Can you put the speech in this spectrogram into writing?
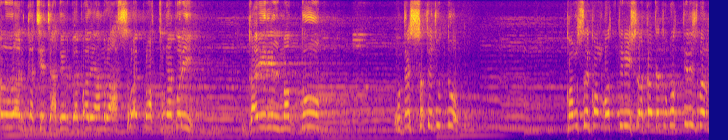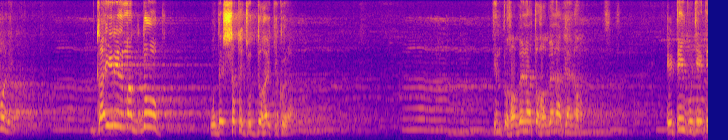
আল্লাহর কাছে যাদের ব্যাপারে আমরা আশ্রয় প্রার্থনা করি গাইরিল মকদুব, ওদের সাথে যুদ্ধ। কমসে কম বত্রিশ রাখাতে তো বত্রিশ বার বলি। গাইরিল মকদুব, ওদের সাথে যুদ্ধ হয় কি করে? কিন্তু হবে না তো হবে না কেন? এটাই বুঝাইতে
